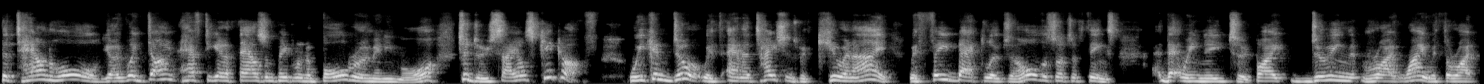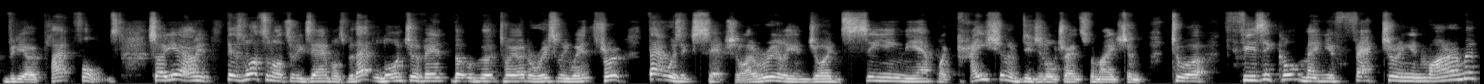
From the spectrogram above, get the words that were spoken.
the town hall. You know, we don't have to get a thousand people in a ballroom anymore to do sales kickoff. We can do it with annotations, with Q and A, with feedback loops, and all the sorts of things that we need to by doing the right way with the right video platforms. So yeah, I mean, there's lots and lots of examples, but that launch event that, that Toyota recently went through, that was exceptional. I really enjoyed seeing the application of digital transformation to a physical manufacturing environment.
